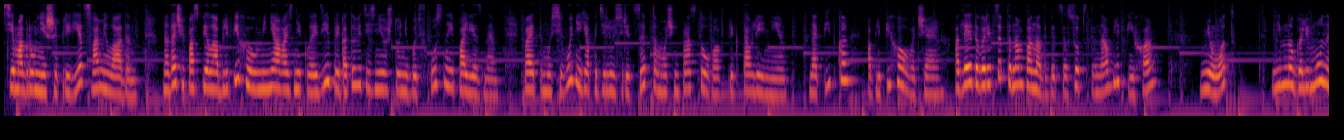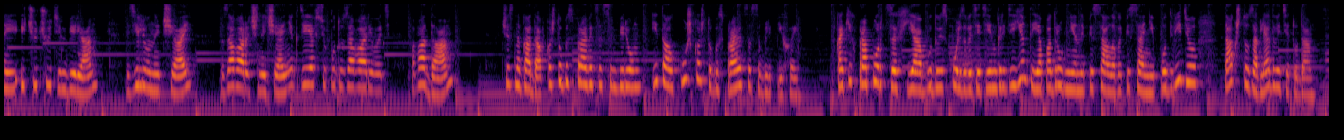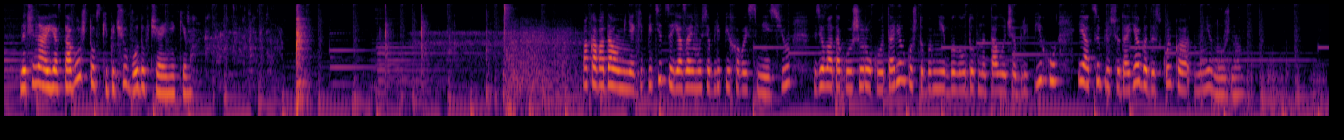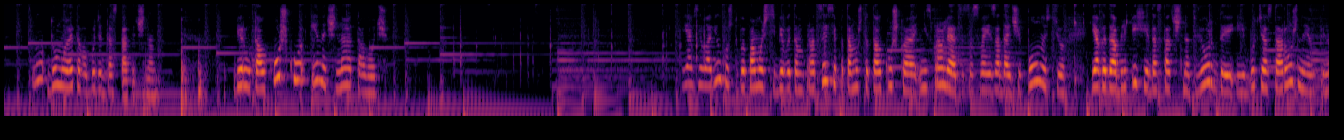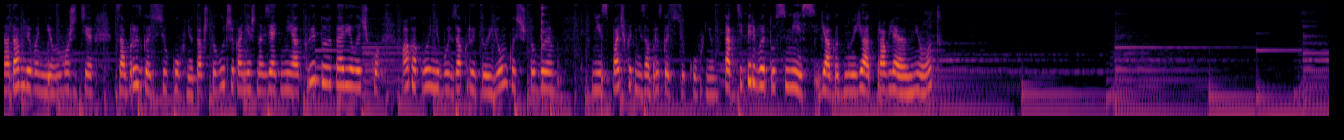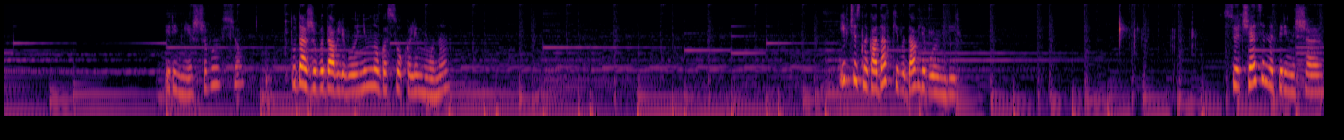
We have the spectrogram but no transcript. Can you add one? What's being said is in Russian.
Всем огромнейший привет, с вами Лада. На даче поспела облепиха и у меня возникла идея приготовить из нее что-нибудь вкусное и полезное. Поэтому сегодня я поделюсь рецептом очень простого в приготовлении напитка облепихового чая. А для этого рецепта нам понадобится, собственно, облепиха, мед, немного лимона и чуть-чуть имбиря, зеленый чай, заварочный чайник, где я все буду заваривать, вода, чеснокодавка, чтобы справиться с имбирем, и толкушка, чтобы справиться с облепихой. В каких пропорциях я буду использовать эти ингредиенты, я подробнее написала в описании под видео, так что заглядывайте туда. Начинаю я с того, что вскипячу воду в чайнике. Пока вода у меня кипятится, я займусь облепиховой смесью. Взяла такую широкую тарелку, чтобы в ней было удобно толочь облепиху, и отсыплю сюда ягоды, сколько мне нужно. Ну, думаю, этого будет достаточно. Беру толкушку и начинаю толочь. Я взяла вилку, чтобы помочь себе в этом процессе, потому что толкушка не справляется со своей задачей полностью. Ягоды облепихи достаточно твердые, и будьте осторожны, при надавливании вы можете забрызгать всю кухню. Так что лучше, конечно, взять не открытую тарелочку, а какую-нибудь закрытую емкость, чтобы не испачкать, не забрызгать всю кухню. Так, теперь в эту смесь ягодную я отправляю мед. Перемешиваю все. Туда же выдавливаю немного сока лимона. И в чеснокодавке выдавливаю имбирь. Все тщательно перемешаю.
